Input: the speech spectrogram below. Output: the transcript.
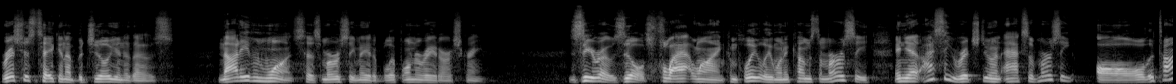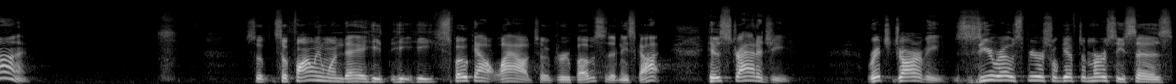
Rich has taken a bajillion of those. Not even once has mercy made a blip on the radar screen zero, zilch, flat line completely when it comes to mercy. And yet I see Rich doing acts of mercy all the time. So, so finally, one day, he, he, he spoke out loud to a group of us, didn't Scott? His strategy Rich Jarvie, zero spiritual gift of mercy, says,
